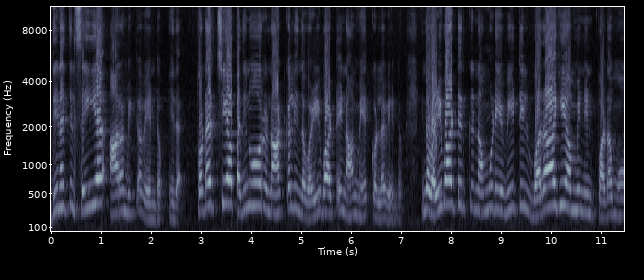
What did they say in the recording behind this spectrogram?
தினத்தில் செய்ய ஆரம்பிக்க வேண்டும் இதை. தொடர்ச்சியாக பதினோரு நாட்கள் இந்த வழிபாட்டை நாம் மேற்கொள்ள வேண்டும். இந்த வழிபாட்டிற்கு நம்முடைய வீட்டில் வராகி அம்மினின் படமோ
